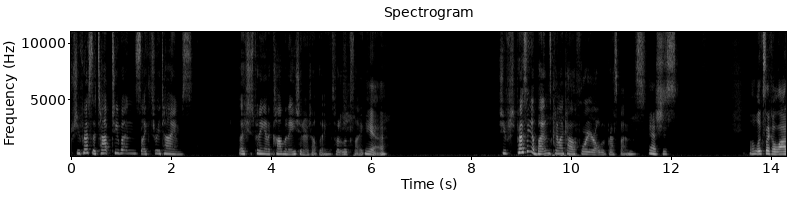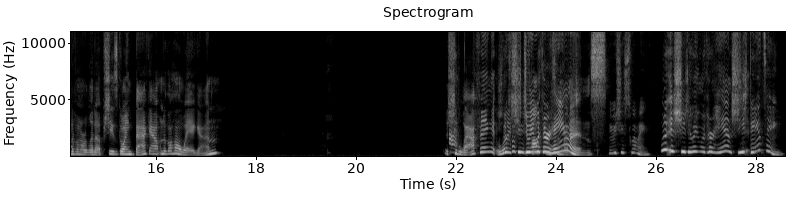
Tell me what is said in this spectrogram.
She pressed the top two buttons like three times. Like she's putting in a combination or something. That's what it looks like. Yeah. She's pressing a buttons kind of like how a four year old would press buttons. Yeah, she's. Well, it looks like a lot of them are lit up. She's going back out into the hallway again. Is she ah. laughing? what looks is she doing with her talking to somebody. hands? Maybe she's swimming. What is she doing with her hands? She She's dancing.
